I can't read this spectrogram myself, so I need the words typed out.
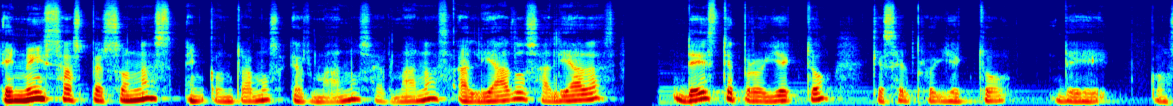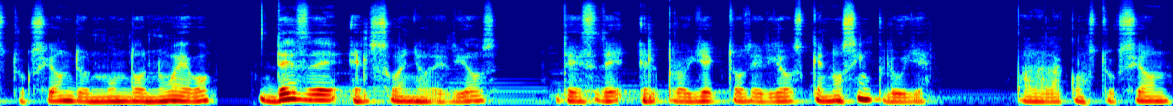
en esas personas encontramos hermanos, hermanas, aliados, aliadas de este proyecto, que es el proyecto de construcción de un mundo nuevo desde el sueño de Dios desde el proyecto de Dios que nos incluye para la construcción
